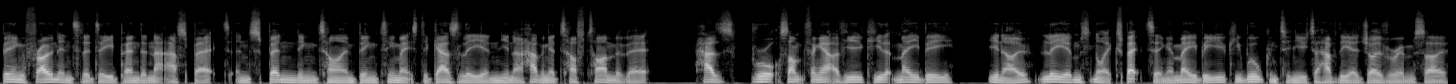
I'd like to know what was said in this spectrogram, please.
being thrown into the deep end in that aspect and spending time being teammates to Gasly and you know having a tough time with it has brought something out of Yuki that maybe you know Liam's not expecting, and maybe Yuki will continue to have the edge over him. So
